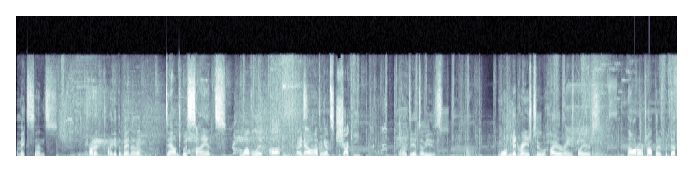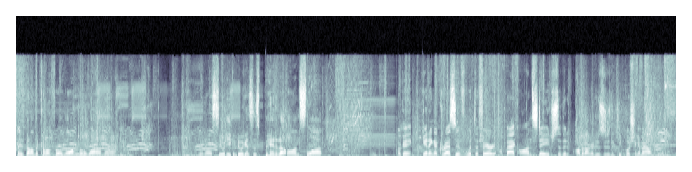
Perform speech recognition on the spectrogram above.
That makes sense. Trying to trying to get the Bayonetta down to a science. Level it up. Right now up against Chuky. One of DFW's uh, more mid-range to higher range players. Not one of our top players, but definitely has been on the come up for a long little while now. And I'll see what he can do against this Bayonetta onslaught. Okay, getting aggressive with the fair back on stage so that Abadango just doesn't keep pushing him out. You know,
